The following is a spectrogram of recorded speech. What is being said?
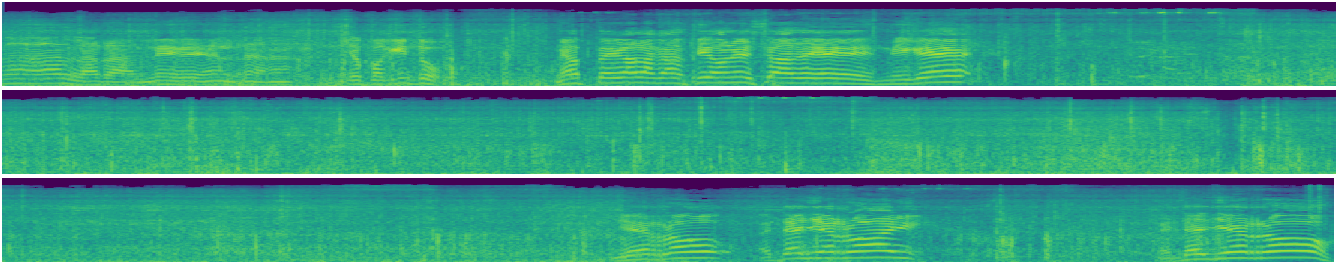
La, la, la, la, la. Yo, Paquito, me has pegado la canción esa de Miguel. Hierro, mete el hierro ahí. Mete el hierro.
